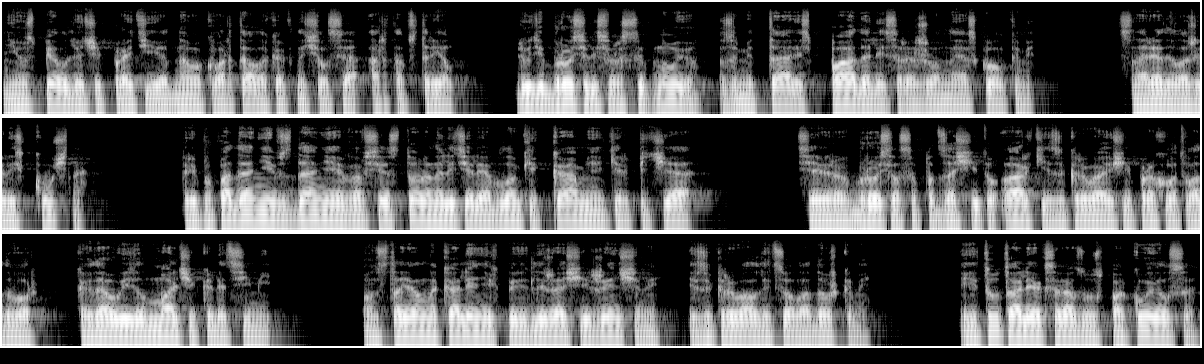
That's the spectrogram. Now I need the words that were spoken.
Не успел летчик пройти одного квартала, как начался артобстрел. Люди бросились в рассыпную, заметались, падали, сраженные осколками. Снаряды ложились кучно. При попадании в здание во все стороны летели обломки камня и кирпича. Северов бросился под защиту арки, закрывающей проход во двор, когда увидел мальчика лет семи. Он стоял на коленях перед лежащей женщиной и закрывал лицо ладошками. И тут Олег сразу успокоился,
